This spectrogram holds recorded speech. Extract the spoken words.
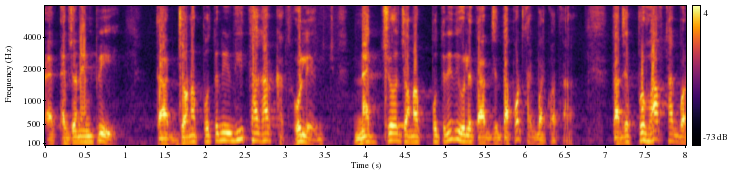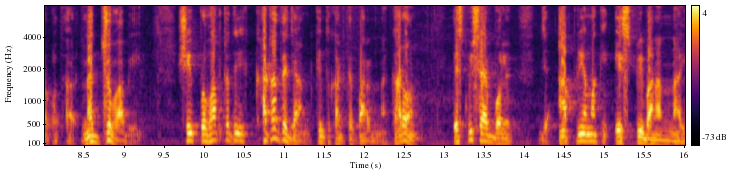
একজন এমপি তার জনপ্রতিনিধি থাকার হলে, ন্যায্য জনপ্রতিনিধি হলে তার যে দাপট থাকবার কথা, তার যে প্রভাব থাকবার কথা, ন্যায্যভাবে সেই প্রভাবটা তিনি খাটাতে যান, কিন্তু খাটাতে পারেন না। কারণ এসপি সাহেব বলেন যে, আপনি আমাকে এসপি বানান নাই,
